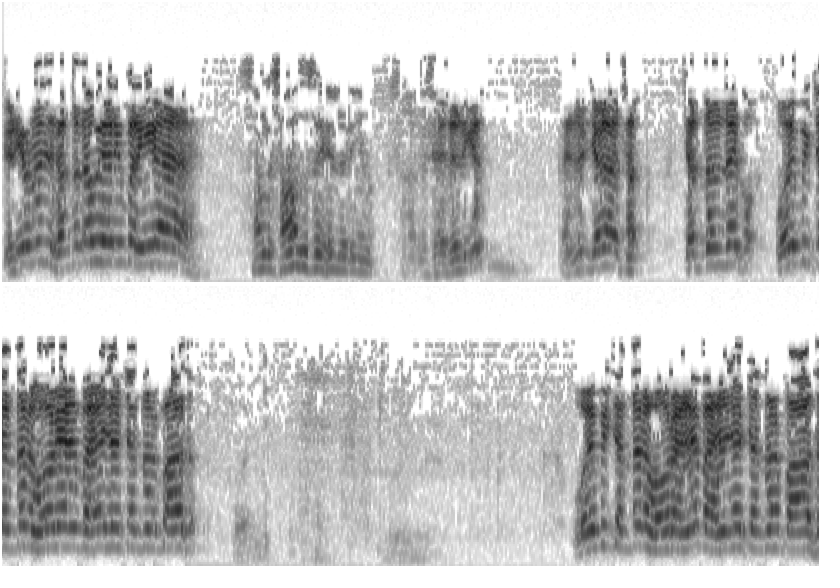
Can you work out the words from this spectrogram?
ਜਿਹੜੀ ਉਹਨਾਂ ਦੀ ਸੰਗਤ ਆ ਉਹ ਵੀ ਹਰੀ ਭਰੀ ਹੈ ਸੰਗ ਸਾਧ ਸਹਿਲਣੀਆਂ। ਸਾਧ ਸਹਿਰੀਆਂ ਕਹਿੰਦੇ ਜਿਹੜਾ ਚੰਦਨ ਦੇ ਕੋਈ ਵੀ ਚੰਦਨ ਹੋ ਰਿਹਾ ਬਹਿ ਜਾ ਚੰਦਨ ਪਾਸ। ਕੋਈ ਵੀ ਚੰਦਨ ਹੋ ਰਹੇ ਬਹਿ ਜਾ ਚੰਦਨ ਪਾਸ।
